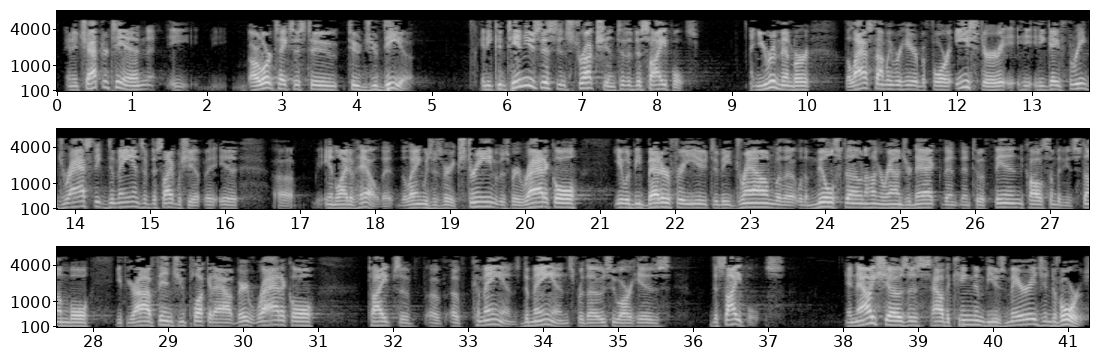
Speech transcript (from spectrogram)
And in chapter 10, he, our Lord takes us to, to Judea. And he continues this instruction to the disciples. And you remember the last time we were here before Easter, he, he gave three drastic demands of discipleship uh, uh, in light of hell. The, the language was very extreme. It was very radical. It would be better for you to be drowned with a, with a millstone hung around your neck than, than to offend, cause somebody to stumble. If your eye offends you, pluck it out. Very radical types of, of, of commands, demands for those who are his disciples. And now he shows us how the kingdom views marriage and divorce.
